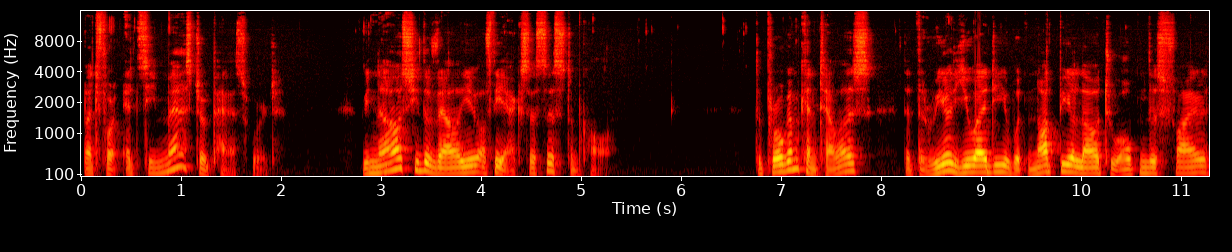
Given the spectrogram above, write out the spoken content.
But for etc master password, we now see the value of the access system call. The program can tell us that the real UID would not be allowed to open this file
